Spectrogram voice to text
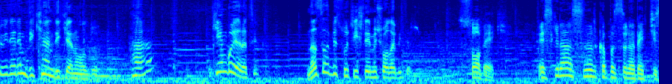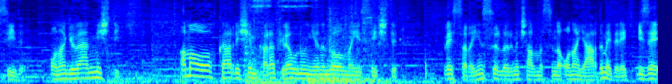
Tüylerim diken diken oldu. Ha? Kim bu yaratık? Nasıl bir suç işlemiş olabilir? Sobek. Eskiden sınır kapısı nöbetçisiydi. Ona güvenmiştik. Ama o kardeşim Kara Firavun'un yanında olmayı seçti. Ve sarayın sırlarını çalmasına ona yardım ederek bize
